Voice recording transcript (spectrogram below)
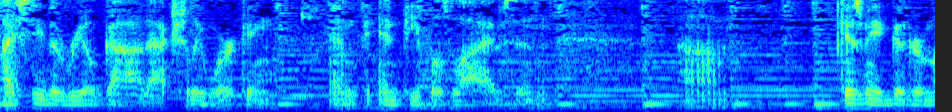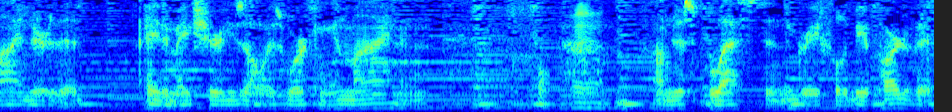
I see the real God actually working in in people's lives, and um, gives me a good reminder that I need to make sure He's always working in mine, and hmm. I'm just blessed and grateful to be a part of it.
